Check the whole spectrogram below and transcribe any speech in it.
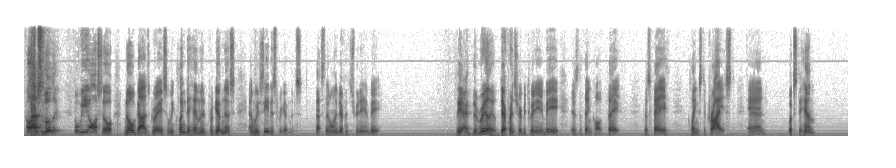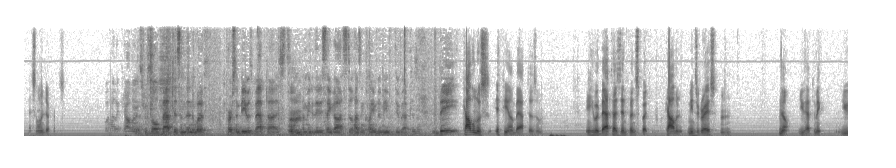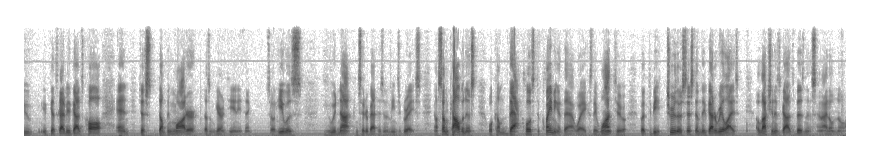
Oh, absolutely. But we also know God's grace and we cling to Him in forgiveness and we receive His forgiveness. That's the only difference between A and B. The, uh, the real difference here between A and B is the thing called faith. Because faith clings to Christ and looks to Him. That's the only difference. Well, how do Calvinists resolve baptism then? What if person B was baptized? Mhm. I mean, do they just say God still hasn't claimed to be through baptism? They, Calvin was iffy on baptism. He would baptize infants, but Calvin, means of grace? Mm-mm. No, you have to make, you, it's got to be God's call, and just dumping water doesn't guarantee anything. So he was, he would not consider baptism a means of grace. Now, some Calvinists will come that close to claiming it that way because they want to, but to be true to their system, they've got to realize election is God's business, and I don't know.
